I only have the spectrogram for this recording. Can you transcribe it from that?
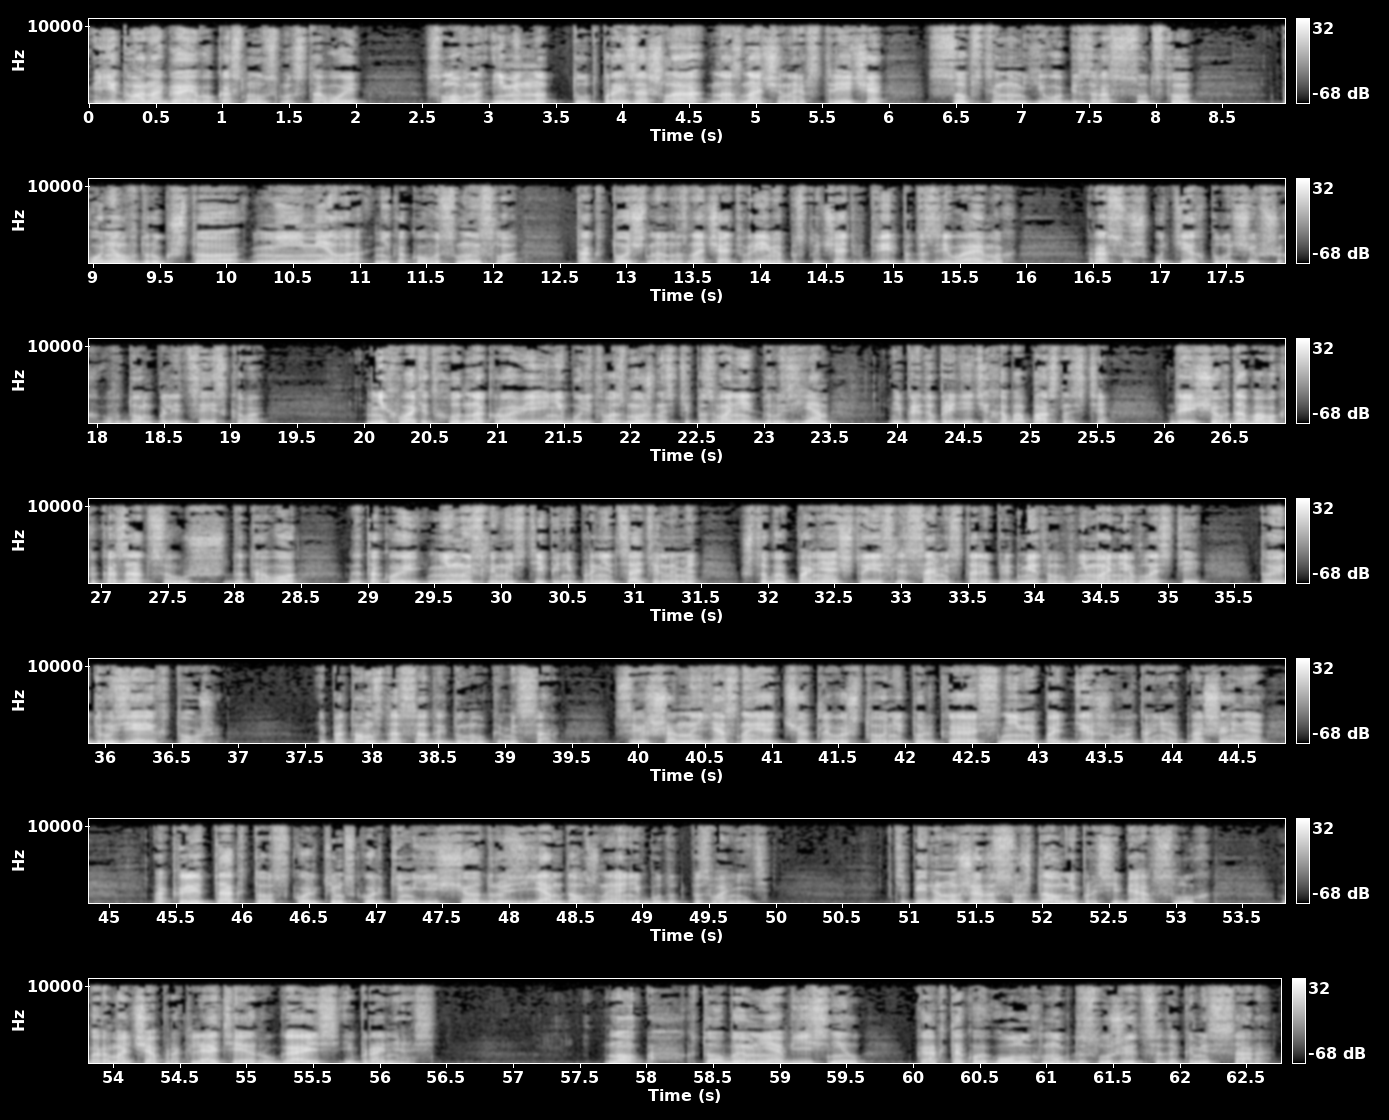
Едва нога его коснулась мостовой, словно именно тут произошла назначенная встреча с собственным его безрассудством, понял вдруг, что не имело никакого смысла так точно назначать время постучать в дверь подозреваемых, раз уж у тех, получивших в дом полицейского, не хватит хладнокровия и не будет возможности позвонить друзьям и предупредить их об опасности, да еще вдобавок оказаться уж до того, до такой немыслимой степени проницательными, чтобы понять, что если сами стали предметом внимания властей, то и друзья их тоже. И потом с досадой думал комиссар, совершенно ясно и отчетливо, что не только с ними поддерживают они отношения, а коли так, то скольким-скольким еще друзьям должны они будут позвонить. Теперь он уже рассуждал не про себя, а вслух, бормоча проклятия, ругаясь и бронясь. Ну, кто бы мне объяснил, как такой олух мог дослужиться до комиссара?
